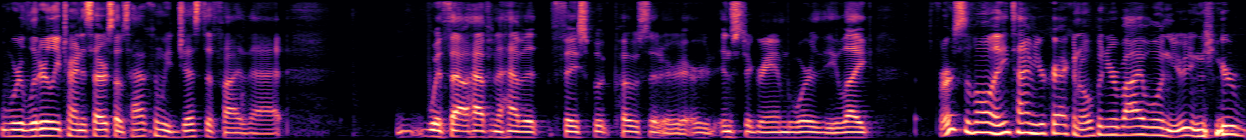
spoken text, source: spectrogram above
we're literally trying to say ourselves, how can we justify that without having to have it Facebook posted or, or Instagrammed worthy? Like, first of all, anytime you're cracking open your Bible and you're and you're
